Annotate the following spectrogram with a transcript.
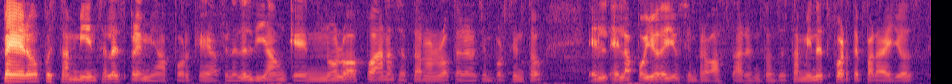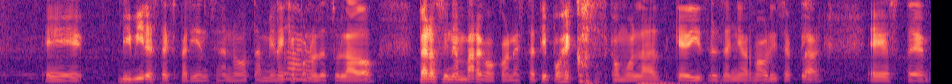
Pero pues también se les premia porque al final del día, aunque no lo puedan aceptar, no lo tengan al 100%, el, el apoyo de ellos siempre va a estar. Entonces también es fuerte para ellos eh, vivir esta experiencia, ¿no? También hay que poner de su lado. Pero sin embargo, con este tipo de cosas como las que dice el señor Mauricio Clark, este,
